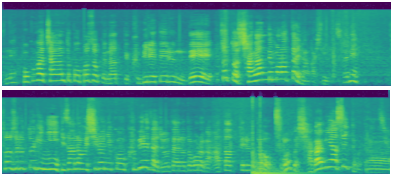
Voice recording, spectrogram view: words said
すね。ここがちゃんとこう細くなってくびれてるんでちょっとしゃがんでもらったりなんかしていいですかねそうする時に膝の後ろにこうくびれた状態のところが当たってるとすごくしゃがみやすいってことなんですよ。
